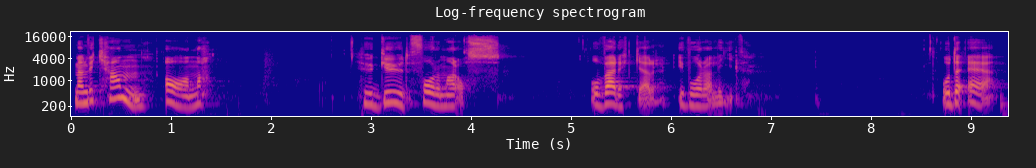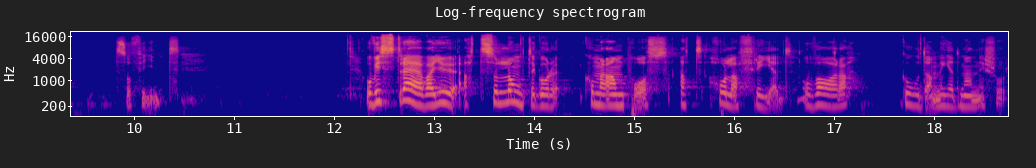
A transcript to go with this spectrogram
Men vi kan ana hur Gud formar oss och verkar i våra liv. Och det är så fint. Och vi strävar ju att så långt det går, kommer an på oss att hålla fred och vara goda medmänniskor.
